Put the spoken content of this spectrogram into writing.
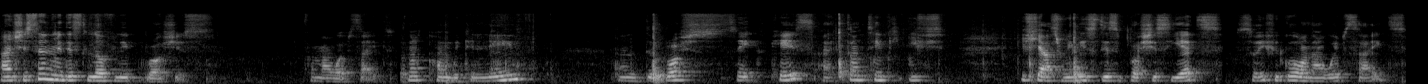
And she sent me these lovely brushes from our website. It does not come with a name and the brush case. I don't think if if she has released these brushes yet. So if you go on our website,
